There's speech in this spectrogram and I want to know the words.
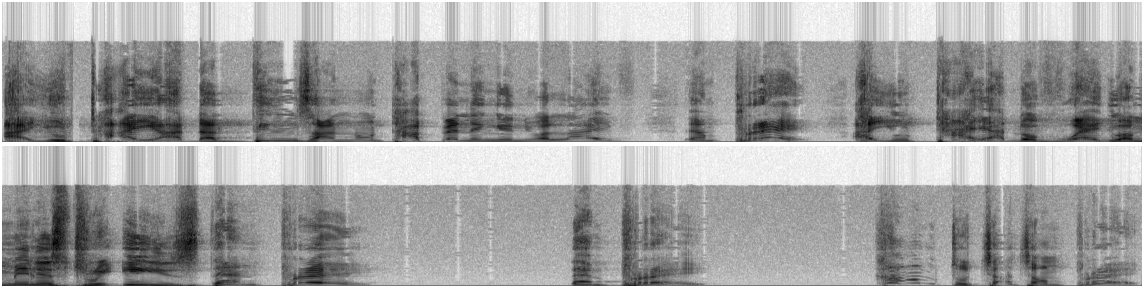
Are you tired that things are not happening in your life? Then pray. Are you tired of where your ministry is? Then pray. Then pray. Come to church and pray.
